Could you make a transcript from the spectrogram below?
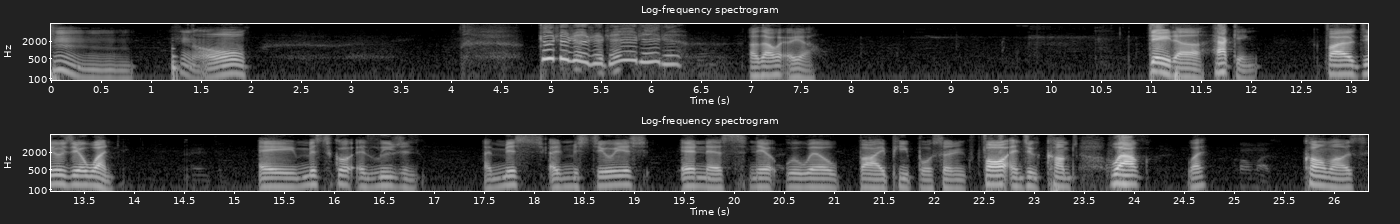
Hmm. No. Do do do do do do do. Oh, that way? Oh, yeah. Data hacking. File 001. A mystical illusion. A, mis a mysterious illness near will by people suddenly fall into comes while what? Comas. Comas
